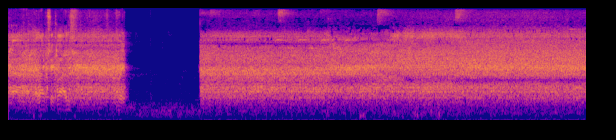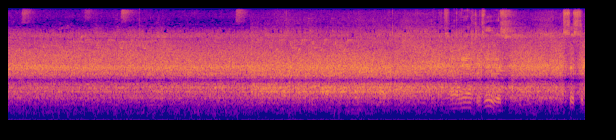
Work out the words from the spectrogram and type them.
uh, electric light. Do is assist the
